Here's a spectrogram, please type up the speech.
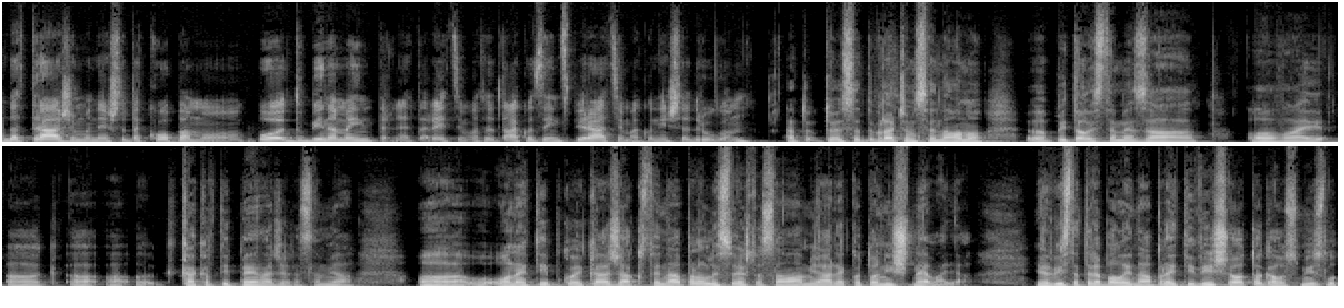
da tražimo nešto, da kopamo po dubinama interneta, recimo to tako, za inspiracijom ako ništa drugo. A to, to je sad, vraćam se na ono, e, pitali ste me za ovaj, a, a, kakav tip menadžera sam ja. Onaj tip koji kaže ako ste napravili sve što sam vam ja rekao, to niš ne valja. Jer vi ste trebali napraviti više od toga u smislu,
